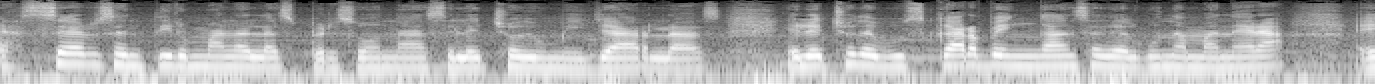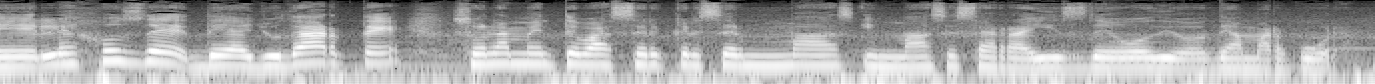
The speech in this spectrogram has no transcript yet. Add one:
hacer sentir mal a las personas, el hecho de humillarlas, el hecho de buscar venganza de alguna manera, eh, lejos de, de ayudarte, solamente va a hacer crecer más y más esa raíz de odio, de amargura.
